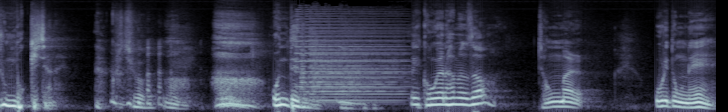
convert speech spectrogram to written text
윤복희잖아요. 그렇죠. 온대로. 이 공연하면서 정말 우리 동네에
